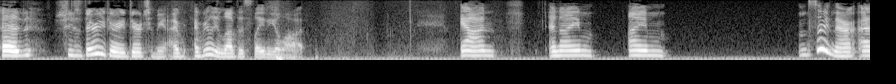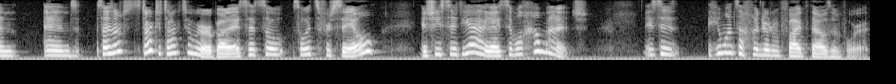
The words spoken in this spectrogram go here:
and she's very very dear to me. I I really love this lady a lot, and and I'm I'm I'm sitting there and and so I start to talk to her about it. I said, "So, so it's for sale?" And she said, "Yeah." And I said, "Well, how much?" He said, "He wants hundred and five thousand for it."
